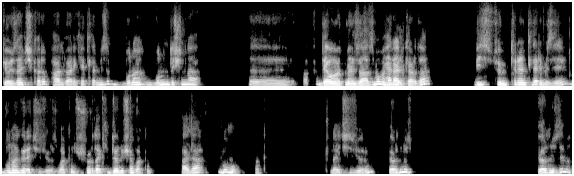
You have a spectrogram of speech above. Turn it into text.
gözden çıkarıp hal ve hareketlerimizi buna bunun dışında e, devam etmeniz lazım ama her halükarda biz tüm trendlerimizi buna göre çiziyoruz. Bakın şuradaki dönüşe bakın. Hala bu mu? Bakın. Şurayı çiziyorum. Gördünüz mü? Gördünüz değil mi?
